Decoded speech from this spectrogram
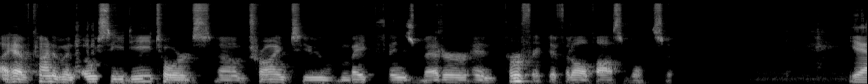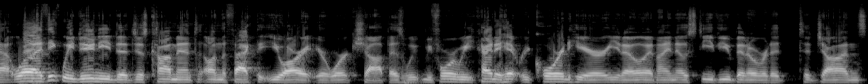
I have kind of an OCD towards um, trying to make things better and perfect, if at all possible. So. Yeah, well, I think we do need to just comment on the fact that you are at your workshop as we before we kind of hit record here, you know, and I know Steve, you've been over to, to John's,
